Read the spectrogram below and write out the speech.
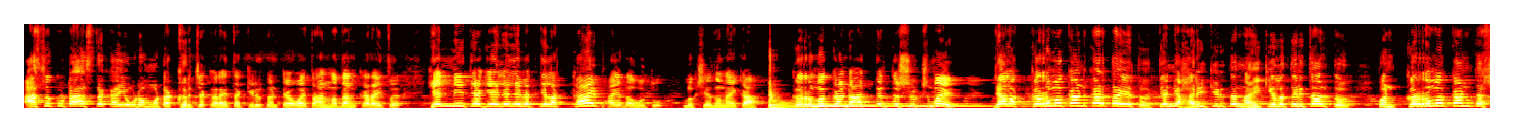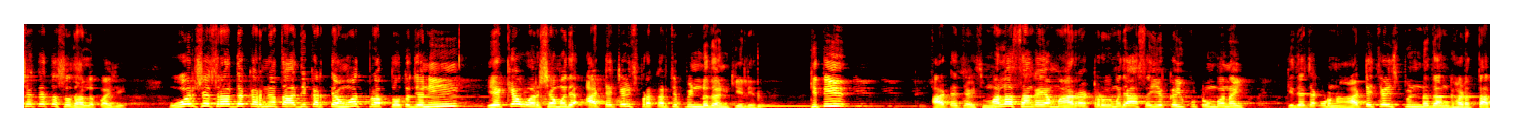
असं कुठं असतं का एवढा मोठा खर्च करायचा कीर्तन ठेवायचं अन्नदान करायचं? ह्यांनी त्या गेलेल्या व्यक्तीला काय फायदा होतो? लक्ष देऊ नाही का कर्मकांड अत्यंत सूक्ष्म आहेत. ज्याला कर्मकांड करता येतं त्यांनी हरिकीर्तन नाही केलं तरी चालतं. पण कर्मकांड तशा त्या तसं झालं पाहिजे. वर्ष श्राद्ध करण्याचा अधिकार तेव्हाच प्राप्त होतो ज्यांनी एका वर्षामध्ये अठ्ठेचाळीस प्रकारचे पिंडदान केले. किती? अठ्ठेचाळीस. मला सांगा या महाराष्ट्रामध्ये असं एकही कुटुंब नाही की ज्याच्याकडून अठ्ठेचाळीस पिंडदान घडतात?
